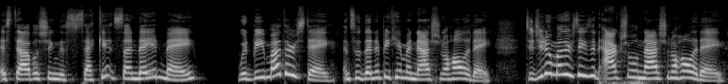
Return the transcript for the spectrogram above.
establishing the second Sunday in May would be Mother's Day, and so then it became a national holiday. Did you know Mother's Day is an actual national holiday?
